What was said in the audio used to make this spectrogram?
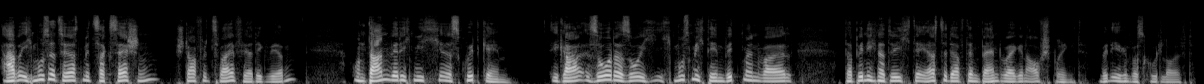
Aber ich muss ja zuerst mit Succession Staffel 2 fertig werden. Und dann werde ich mich äh, Squid Game, egal, so oder so, ich, ich muss mich dem widmen, weil da bin ich natürlich der Erste, der auf den Bandwagon aufspringt, wenn irgendwas gut läuft.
